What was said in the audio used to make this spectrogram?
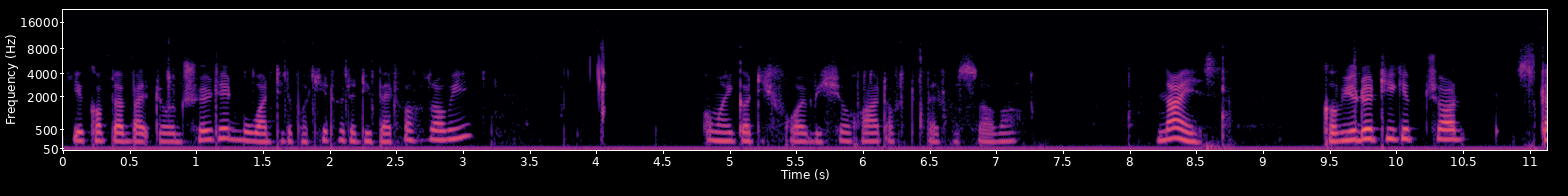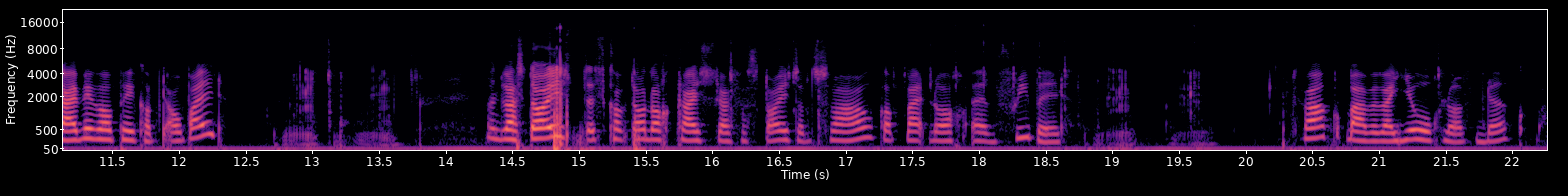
Hier kommt dann bald noch ein Schild hin, wo man teleportiert wird in die Bedwars Lobby. Oh mein Gott, ich freue mich schon hart auf den Bedwars Server. Nice. Community gibt schon. Sky PvP kommt auch bald. Und was Neues, das kommt auch noch gleich was Neues. Und zwar kommt bald noch ähm, Freebuild. Zwar, guck mal, wenn wir hier hochlaufen, ne? Guck mal.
